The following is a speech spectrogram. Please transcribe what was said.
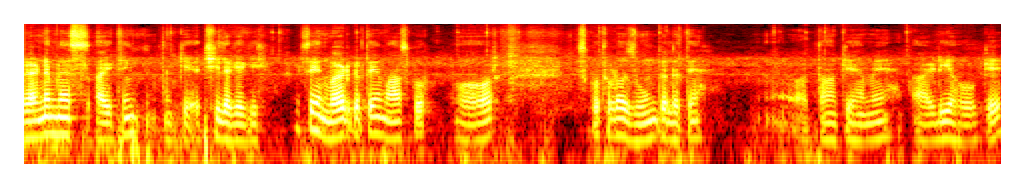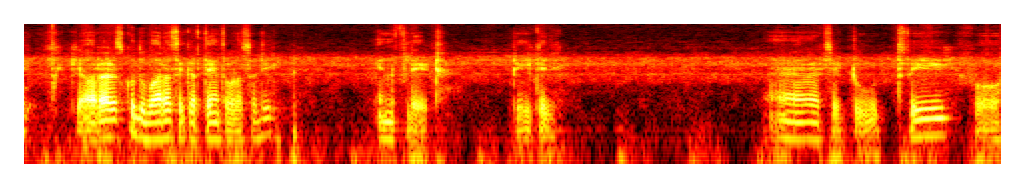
रैंडमनेस आई थिंक कि अच्छी लगेगी। इसे इन्वर्ट करते हैं मास्क को और इसको थोड़ा जूम कर लेते हैं ताकि हमें आइडिया हो के कि और आर इसको दोबारा से करते हैं थोड़ा सा जी। इनफ्लेट ठीक है जी। से टू थ्री फोर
